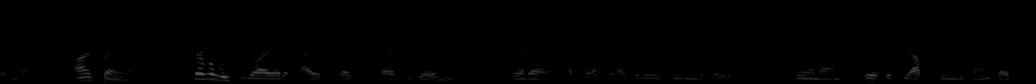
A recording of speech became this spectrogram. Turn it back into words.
but no, honestly, I am several weeks ago, I had, I had texted Pastor Billy, and, and uh, I said, I feel like the Lord has given me a word. And um, if, if, the opportunity comes, I'd,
